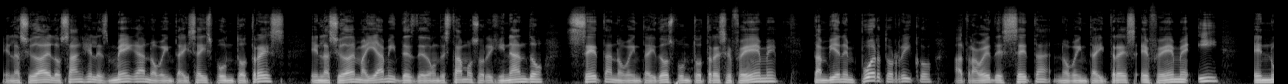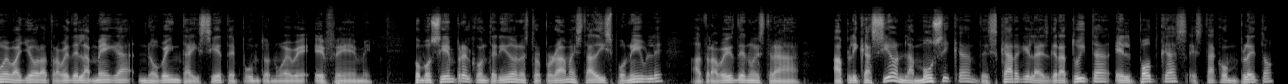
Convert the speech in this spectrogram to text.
en la ciudad de Los Ángeles, Mega 96.3, en la ciudad de Miami, desde donde estamos originando, Z 92.3 FM, también en Puerto Rico a través de Z 93 FM y en Nueva York a través de la Mega 97.9 FM. Como siempre, el contenido de nuestro programa está disponible a través de nuestra aplicación. La música, descárguela, es gratuita. El podcast está completo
